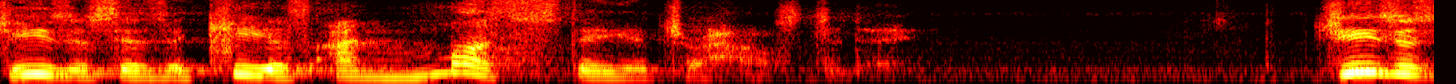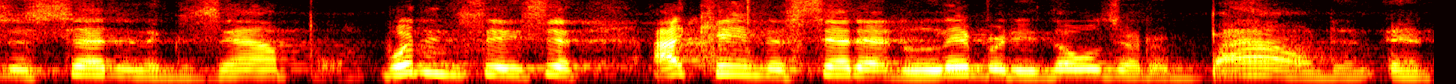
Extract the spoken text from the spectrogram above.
Jesus says, Zacchaeus, I must stay at your house today. Jesus has set an example. What did he say? He said, I came to set at liberty those that are bound. And, and,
